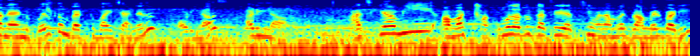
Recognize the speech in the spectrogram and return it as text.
Everyone and welcome back to my channel অরিনাস আরিনা আজকে আমি আমার ঠাকুমা দাদুর কাছে যাচ্ছি মানে আমাদের গ্রামের বাড়ি।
